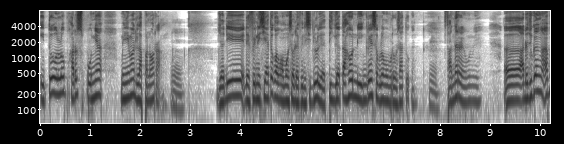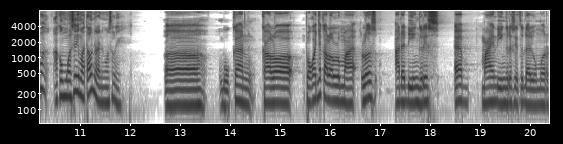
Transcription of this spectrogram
itu lu harus punya minimal 8 orang. Hmm. Jadi definisinya tuh kalau ngomong soal definisi dulu ya, tiga tahun di Inggris sebelum umur 21 kan. Hmm. Standar ya. Eh ada juga yang apa akumulasi lima tahun dan nggak salah ya. Eh bukan kalau pokoknya kalau lu lu ada di Inggris eh main di Inggris itu dari umur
